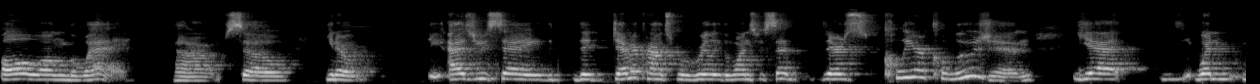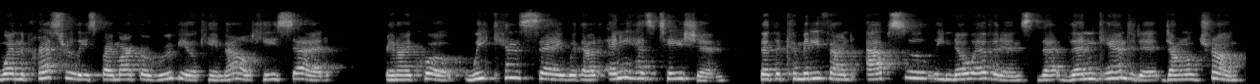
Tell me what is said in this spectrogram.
all along the way um, so you know as you say the, the democrats were really the ones who said there's clear collusion yet when when the press release by marco rubio came out he said and i quote we can say without any hesitation that the committee found absolutely no evidence that then candidate Donald Trump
